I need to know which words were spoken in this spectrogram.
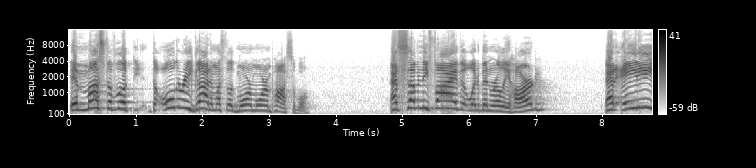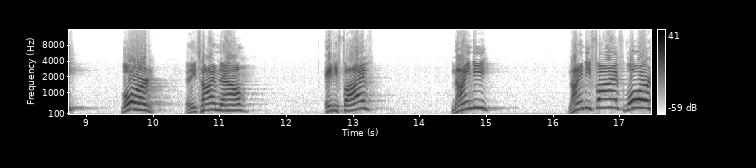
It must have looked, the older he got, it must have looked more and more impossible. At 75, it would have been really hard. At 80, Lord, anytime now. 85? 90? 95? Lord?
